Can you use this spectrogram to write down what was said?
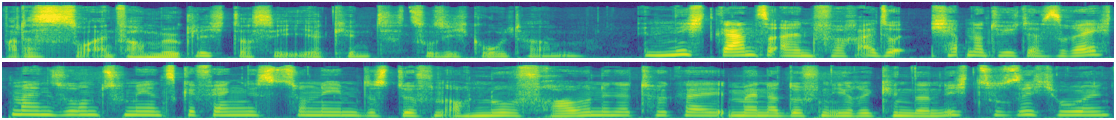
War das so einfach möglich, dass Sie Ihr Kind zu sich geholt haben? Nicht ganz einfach. Also ich habe natürlich das Recht, meinen Sohn zu mir ins Gefängnis zu nehmen. Das dürfen auch nur Frauen in der Türkei. Männer dürfen ihre Kinder nicht zu sich holen.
